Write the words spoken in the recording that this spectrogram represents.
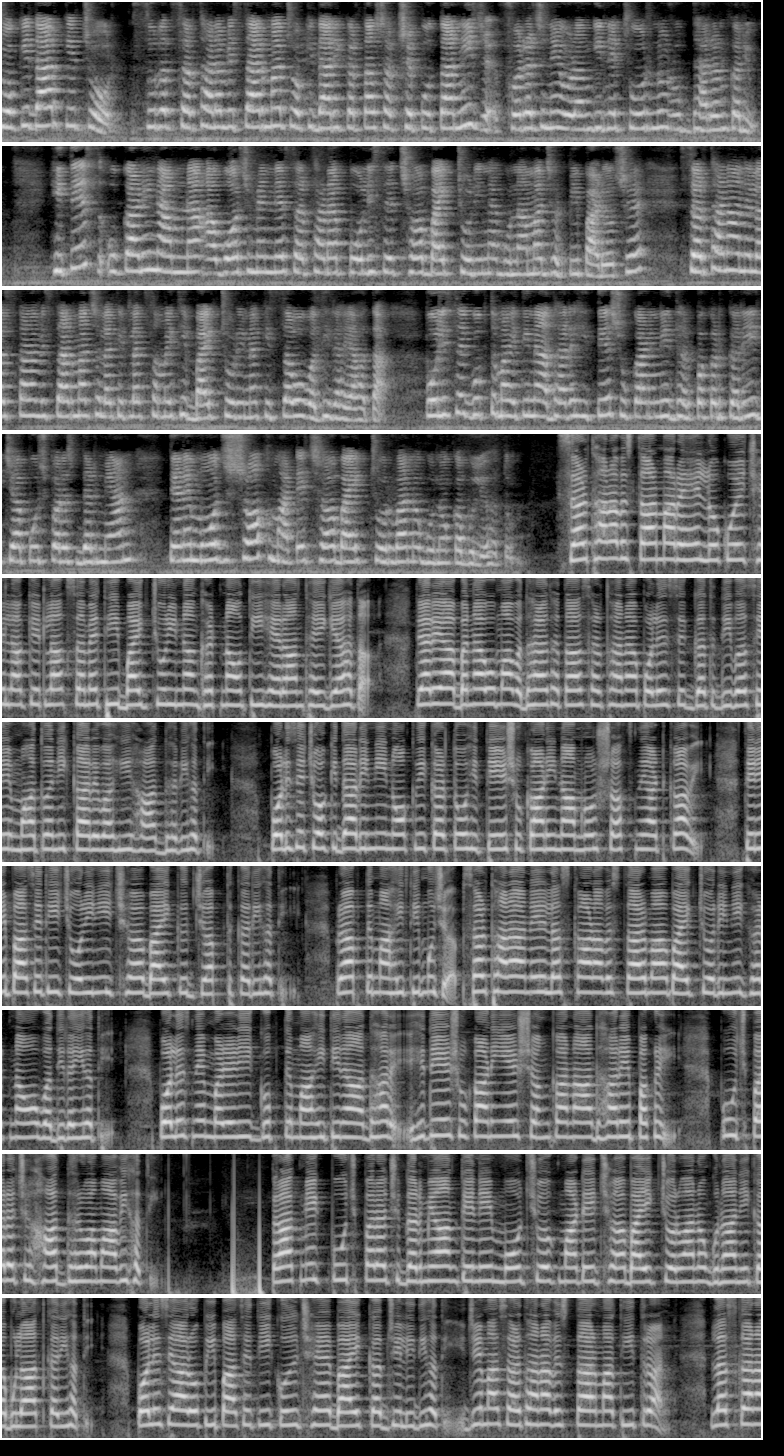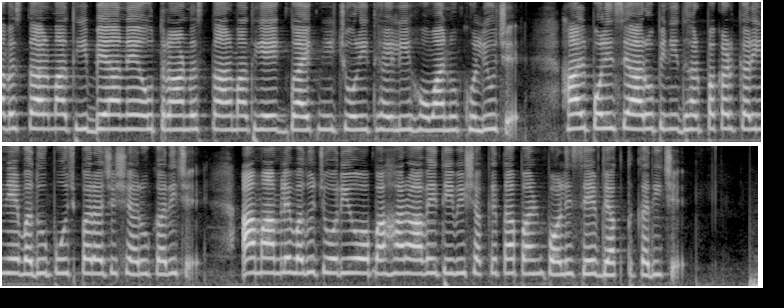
ચોકીદાર કે ચોર? સુરત સરથાણા વિસ્તારમાં ચોકીદારી કરતા શખ્સે પોતાની જ ફરજને ઓળંગીને ચોરનું રૂપ ધારણ કર્યું. હિતેશ ઉકાણી નામના આ વોચમેનને સરથાણા પોલીસે છ બાઇક ચોરીના ગુનામાં ઝડપી પાડ્યો છે. સરથાણા અને લસકાણા વિસ્તારમાં છેલ્લા કેટલાક સમયથી બાઇક ચોરીના કિસ્સાઓ વધી રહ્યા હતા. પોલીસે ગુપ્ત માહિતીના આધારે હિતેશ ઉકાણીની ધરપકડ કરી, જ્યાં પૂછપરછ દરમિયાન તેણે મોજ શોખ માટે છ બાઇક ચોરવાનો ગુનો કબૂલ્યો હતો. સરથાણા વિસ્તારમાં રહેલ લોકોએ છેલ્લા કેટલાક સમયથી બાઇક ચોરીના ઘટનાઓથી હેરાન થઈ ગયા હતા. ત્યારે આ બનાવોમાં વધારા થતાં સરથાના પોલીસે ગત દિવસે મહત્વની કાર્યવાહી હાથ ધરી હતી. પોલીસે ચોકીદારીની નોકરી કરતો હિતેશ ઉકાણી નામનો શખ્સને અટકાવી તેની પાસેથી ચોરીની છ બાઇક જપ્ત કરી હતી. પ્રાપ્ત માહિતી મુજબ, સરથાણા અને લસકાણા વિસ્તારમાં બાઇક ચોરીની ઘટનાઓ વધી રહી હતી. પોલીસને મળેલી ગુપ્ત માહિતીના આધારે હિતેશ ઉકાણીએ શંકાના આધારે પકડી પૂછપરછ હાથ ધરવામાં આવી હતી. પ્રાથમિક પૂછપરછ દરમિયાન તેને મોજશોખ માટે છ બાઇક ચોરવાનો ગુનાની કબૂલાત કરી હતી. પોલીસે આરોપી પાસેથી કુલ છ બાઇક કબજે લીધી હતી, જેમાં સરથાના વિસ્તારમાંથી ત્રણ, લસ્કાના વિસ્તારમાંથી બે અને ઉત્તરાયણ વિસ્તારમાંથી એક બાઇકની ચોરી થયેલી હોવાનું ખુલ્યું છે. હાલ પોલીસે આરોપીની ધરપકડ કરીને વધુ પૂછપરછ શરૂ કરી છે. આ મામલે વધુ ચોરીઓ બહાર આવે તેવી શક્યતા પણ પોલીસે વ્યક્ત કરી છે.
